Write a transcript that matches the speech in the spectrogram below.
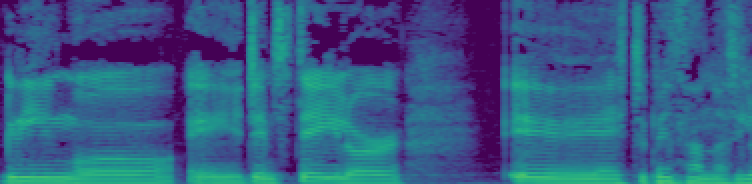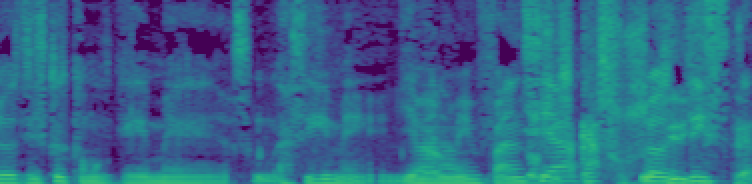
gringo, eh, James Taylor. Eh, estoy pensando así, los discos como que me, así me llevan Claro, a mi infancia. los discazos, dijiste.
